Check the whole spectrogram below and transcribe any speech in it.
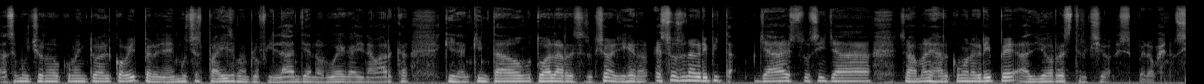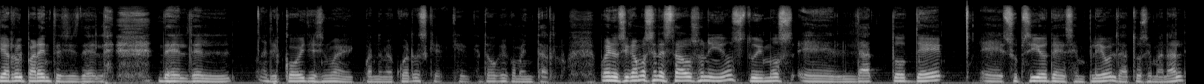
hace mucho no comento del COVID, pero ya hay muchos países, por ejemplo Finlandia, Noruega, Dinamarca, que ya han quitado todas las restricciones. Dijeron, esto es una gripita, ya esto sí ya se va a manejar como una gripe, adiós restricciones. Pero bueno, cierro el paréntesis del, del, del del COVID-19. Cuando me acuerdo es que, tengo que comentarlo. Bueno, sigamos en Estados Unidos. Tuvimos el dato de eh, subsidios de desempleo, el dato semanal.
